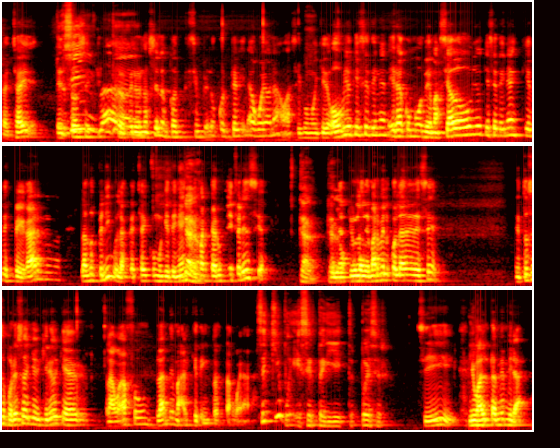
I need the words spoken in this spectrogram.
¿cachai? Entonces, Sí, claro, pero no sé, lo encontré, siempre lo encontré bien ahueonado, así como que obvio que se tenían, era como demasiado obvio que se tenían que despegar las dos películas, ¿cachai? Como que tenían Claro. que marcar una diferencia. Claro, la claro. película de Marvel con la de DC. Entonces, por eso yo creo que la weá fue un plan de marketing, toda esta weá. ¿Sabes qué puede ser taquillator? Puede ser. Sí, igual también, mira,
